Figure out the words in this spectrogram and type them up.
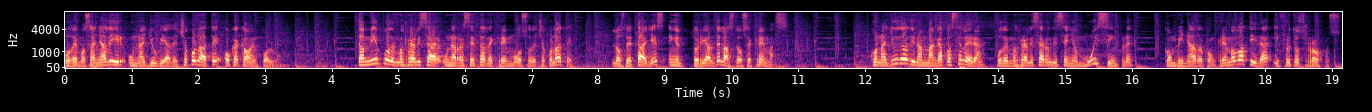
Podemos añadir una lluvia de chocolate o cacao en polvo. También podemos realizar una receta de cremoso de chocolate. Los detalles en el tutorial de las 12 cremas. Con ayuda de una manga pastelera podemos realizar un diseño muy simple combinado con crema batida y frutos rojos.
